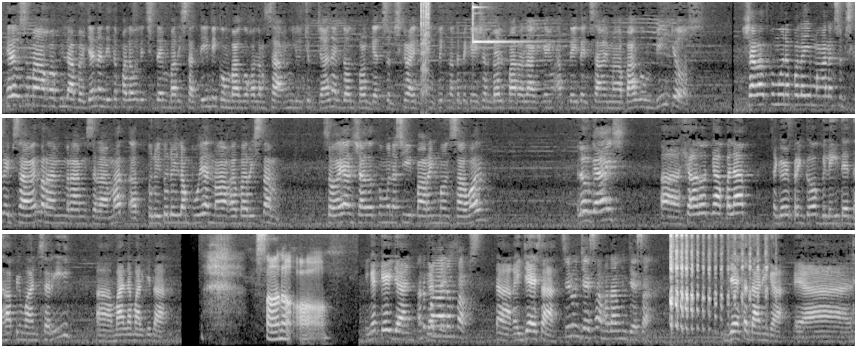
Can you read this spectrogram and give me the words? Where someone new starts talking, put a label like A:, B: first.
A: Hello sa mga coffee lover dyan, nandito pala ulit si Dem Barista TV. Kung bago ka lang sa aking YouTube channel, don't forget subscribe and click notification bell para lagi kayong updated sa aking mga bagong videos. Shoutout ko muna pala yung mga nag-subscribe sa akin. Maraming maraming salamat at tuloy-tuloy lang po yan mga kabaristam. So ayan, shoutout ko muna si Paring Monsawal.
B: Hello guys! Ah, shoutout nga pala sa girlfriend ko, belated happy anniversary. Ah, mahal na mahal kita.
C: Sana all.
B: Ingat kayo dyan.
A: Ano
B: God
A: pangalan. Paps?
B: Ah, kay Jessa.
A: Sinong Jessa? Madaming Jessa.
B: Jessa Danica. Ayan.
